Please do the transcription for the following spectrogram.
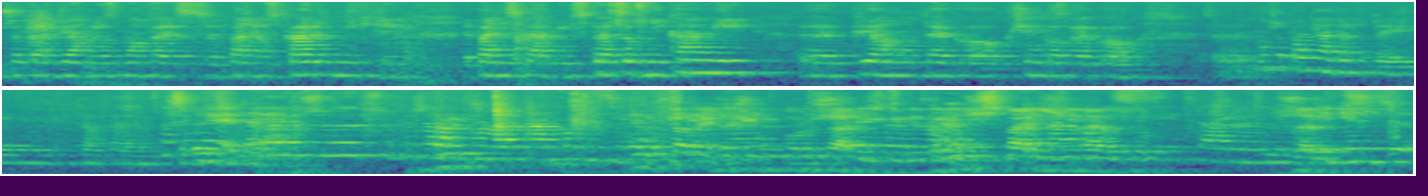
przeprowadziłam rozmowę z panią skarbnik i pani skarbnik z pracownikami e, pionu tego księgowego. E, Może pani Ada tutaj trochę Znaczy, przybliży temat. ja już y, przybliżałam temat na komisji No, wczoraj żeśmy poruszali rolnictwa i finansów, Tak. że, Pieniędzy.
